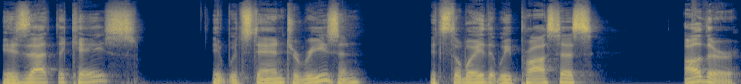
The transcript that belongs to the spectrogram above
Is that the case? It would stand to reason. It's the way that we process other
